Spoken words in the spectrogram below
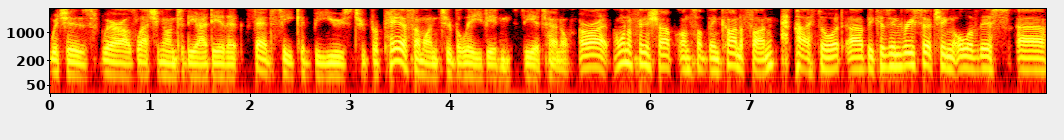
which is where I was latching on to the idea that fantasy could be used to prepare someone to believe in the eternal. All right, I want to finish up on something kind of fun, I thought, uh, because in researching all of this, uh,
